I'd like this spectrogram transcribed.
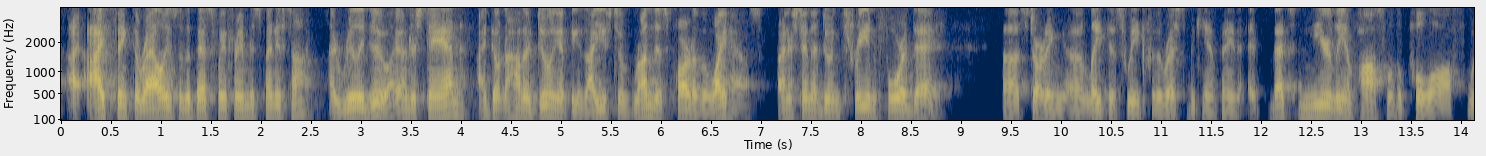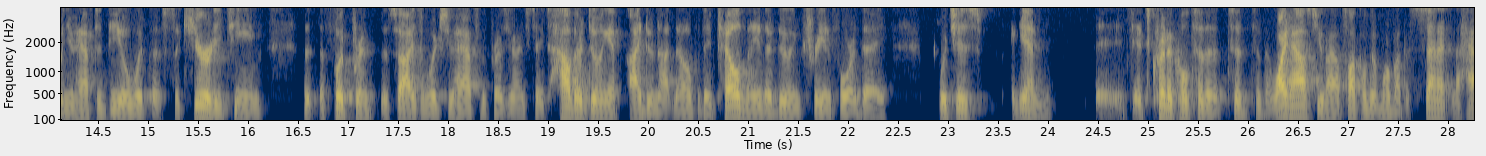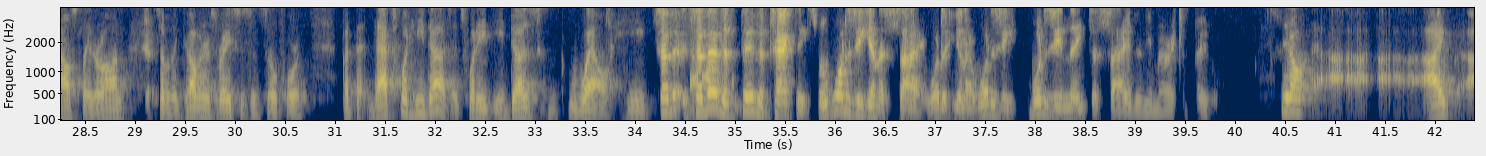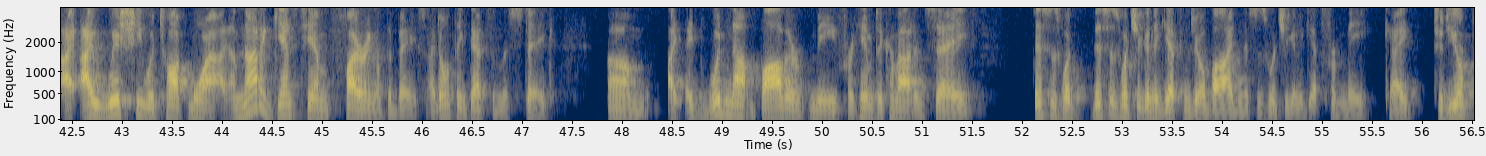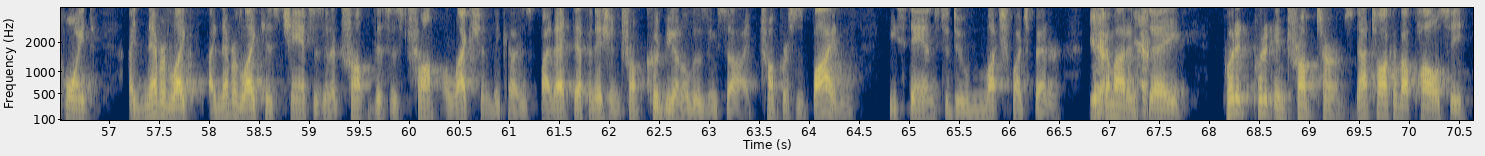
I, I, think the rallies are the best way for him to spend his time. I really do. I understand. I don't know how they're doing it because I used to run this part of the White House. I understand they're doing three and four a day. uh, starting uh, late this week for the rest of the campaign. Uh, that's nearly impossible to pull off when you have to deal with the security team, the, the, footprint, the size of which you have for the President of the United States. How they're doing it, I do not know, but they tell me they're doing three and four a day, which is, again, it's, it's critical to the, to, to the White House. You and I will talk a little bit more about the Senate and the House later on, some of the governor's races and so forth but th- that's what he does. It's what he, he does well. He so so they're the, they're the tactics. But what is he going to say? What you know? What does he what does he need to say to the American people? You know, I I, I wish he would talk more. I, am not against him firing up the base. I don't think that's a mistake. Um, I, it would not bother me for him to come out and say, "This is what this is what you're going to get from Joe Biden. This is what you're going to get from me." Okay. To your point, I never liked I never liked his chances in a Trump versus Trump election because by that definition, Trump could be on the losing side. Trump versus Biden, he stands to do much much better. Yeah, to come out and yeah. say, put it put it in Trump terms, not talk about policy.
